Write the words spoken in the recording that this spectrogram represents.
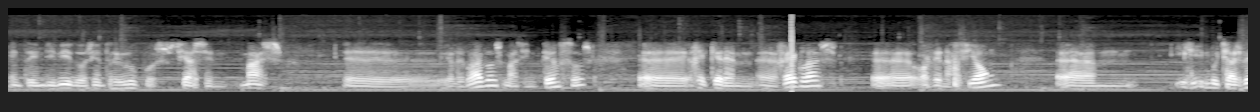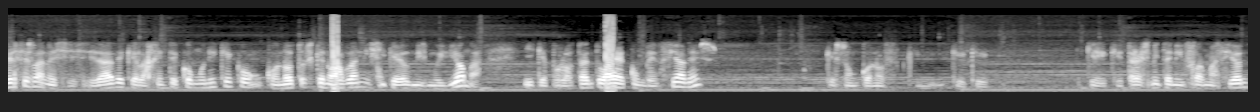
entre individuos y entre grupos se hacen más elevados, más intensos, requieren reglas, eh, ordenación em, y muchas veces la necesidad de que la gente comunique con, otros que no hablan ni siquiera el mismo idioma y que por lo tanto haya convenciones que son que, que, que, transmiten información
